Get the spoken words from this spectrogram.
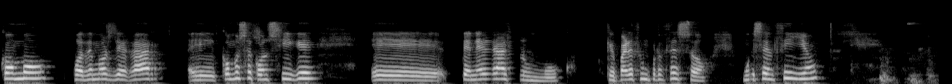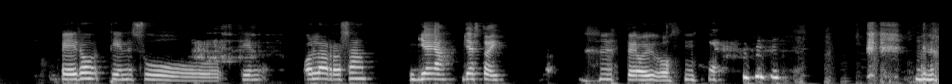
cómo podemos llegar, eh, cómo se consigue eh, tener un MOOC que parece un proceso muy sencillo, pero tiene su... Tiene... Hola, Rosa. Ya, ya estoy. Te oigo. bueno,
